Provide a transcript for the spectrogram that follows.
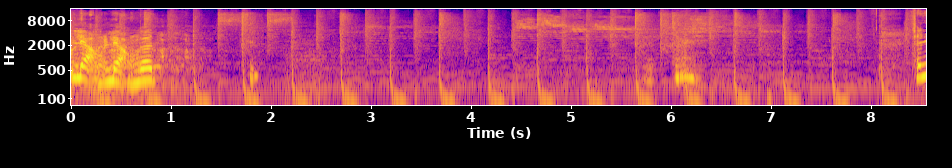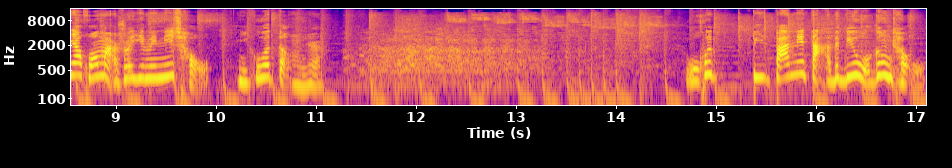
两两个。咱家皇马说：“因为你丑，你给我等着，我会比把你打的比我更丑。”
